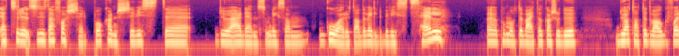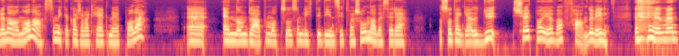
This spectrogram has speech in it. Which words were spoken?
Jeg syns det er forskjell på kanskje hvis det, du er den som liksom går ut av det veldig bevisst selv, eh, på en måte veit at kanskje du du har tatt et valg for en annen òg, da, som ikke kanskje har vært helt med på det, eh, enn om du er på en måte sånn som litt i din situasjon, da, Desiree. Og så tenker jeg du, kjør på, gjør hva faen du vil. Men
